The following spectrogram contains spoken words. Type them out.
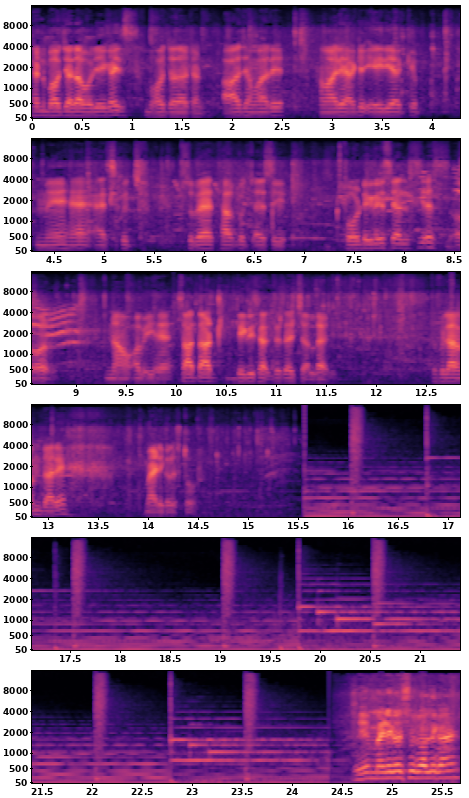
ठंड बहुत ज़्यादा हो रही है गाइस बहुत ज़्यादा ठंड। आज हमारे हमारे यहाँ के एरिया के में है ऐसे कुछ सुबह था कुछ ऐसे फोर डिग्री सेल्सियस और नाव अभी है सात आठ डिग्री सेल्सियस चल रहा है अभी। तो फ़िलहाल हम जा रहे हैं मेडिकल स्टोर भैया मेडिकल स्टोर वाले कहाँ हैं?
